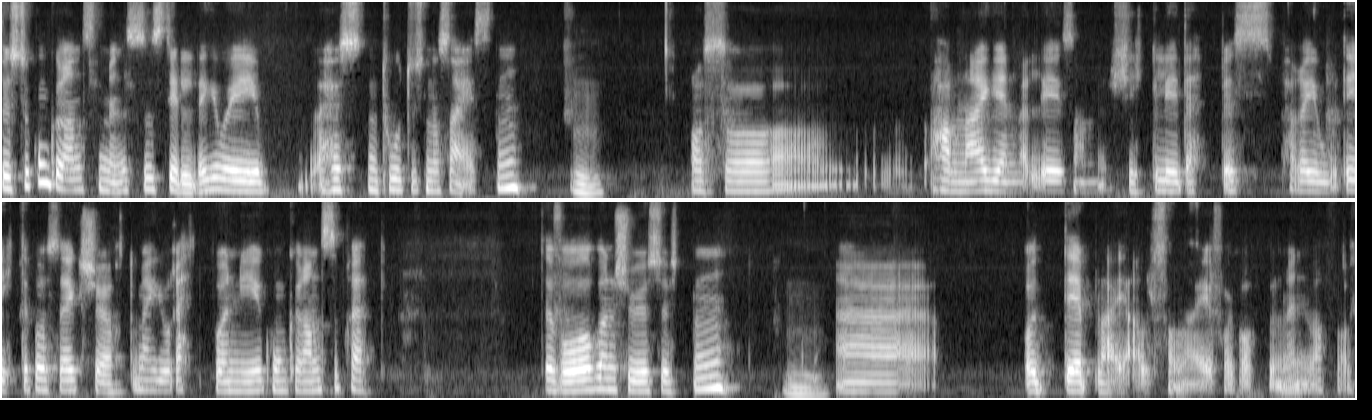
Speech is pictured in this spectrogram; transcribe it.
første konkurransen min, så stilte jeg jo i høsten 2016. Mm. Og så havna jeg i en veldig sånn, skikkelig deppes periode etterpå, så jeg kjørte meg jo rett på en ny konkurranseprep til våren 2017. Mm. Uh, og det ble altfor mye for kroppen min, i hvert fall.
